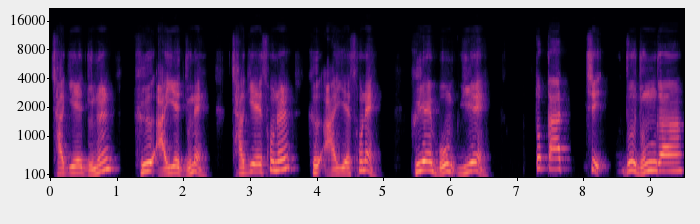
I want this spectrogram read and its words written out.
자기의 눈을 그 아이의 눈에, 자기의 손을 그 아이의 손에, 그의 몸 위에 똑같이 누- 눈과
